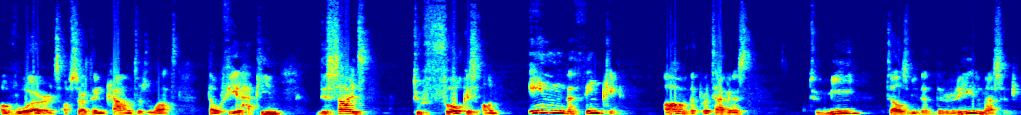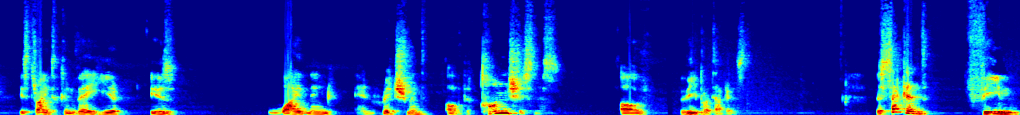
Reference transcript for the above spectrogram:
of words, of certain encounters, what Tawfiq Hakim decides to focus on in the thinking of the protagonist, to me, tells me that the real message he's trying to convey here is widening enrichment of the consciousness of the protagonist. The second theme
